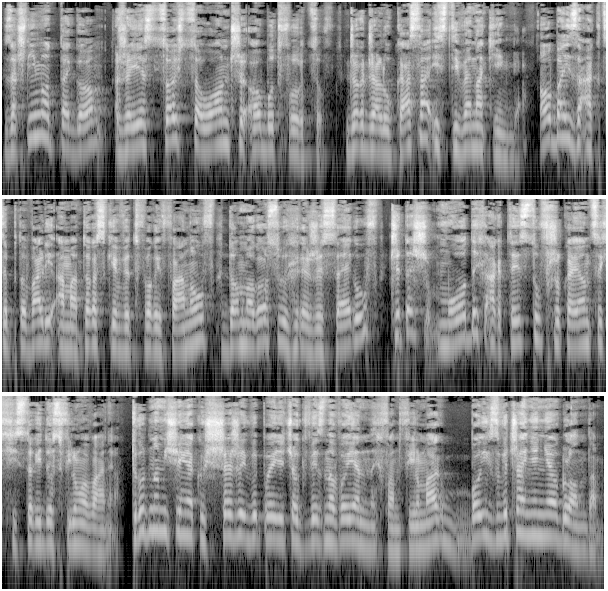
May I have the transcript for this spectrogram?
Zacznijmy od tego, że jest coś, co łączy obu twórców, George'a Lucasa i Stephena Kinga. Obaj zaakceptowali amatorskie wytwory fanów, domorosłych reżyserów, czy też młodych artystów szukających historii do sfilmowania. Trudno mi się jakoś szerzej wypowiedzieć o gwiezdnowojennych fanfilmach, bo ich zwyczajnie nie oglądam.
